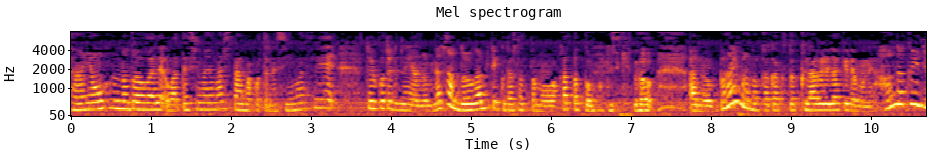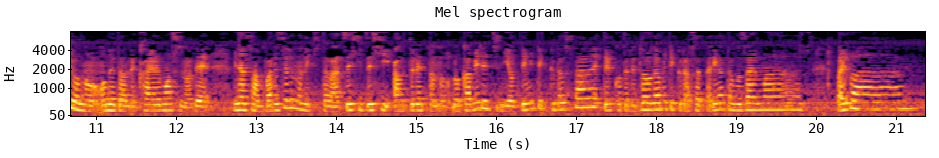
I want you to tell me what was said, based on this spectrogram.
34分の動画で終わってしまいました。誠にすいません。ということでねあの皆さん動画見てくださったのは分かったと思うんですけど あのバイマの価格と比べるだけでもね半額以上のお値段で買えますので皆さんバルセロナに来たらぜひぜひアウトレットのロカビレッジに寄ってみてください。ということで動画見てくださってありがとうございますバイバーイ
